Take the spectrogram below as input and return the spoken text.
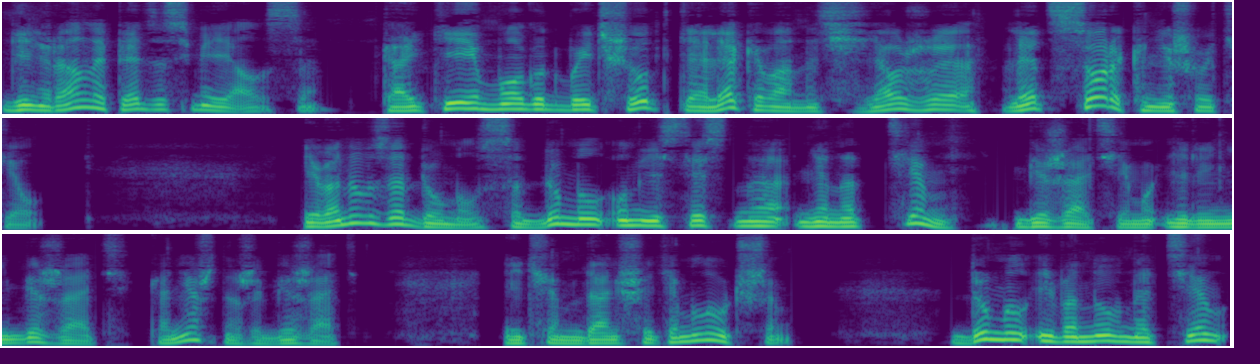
Генерал опять засмеялся. Какие могут быть шутки, Олег Иванович? Я уже лет сорок не шутил. Иванов задумался. Думал он, естественно, не над тем, бежать ему или не бежать. Конечно же, бежать. И чем дальше, тем лучше. Думал Иванов над тем,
